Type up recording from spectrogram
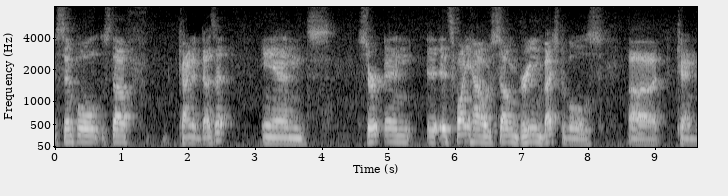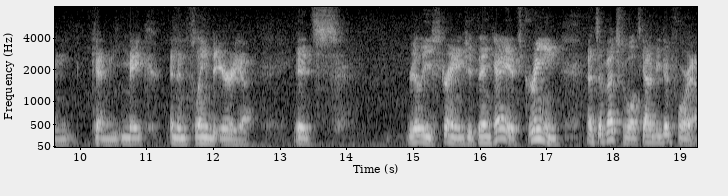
simple stuff kind of does it. And certain, it's funny how some green vegetables uh, can, can make an inflamed area. It's really strange. You'd think, hey, it's green it's a vegetable. It's got to be good for you.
